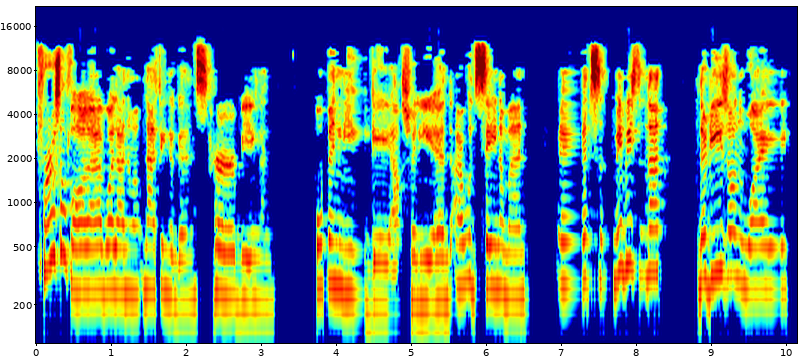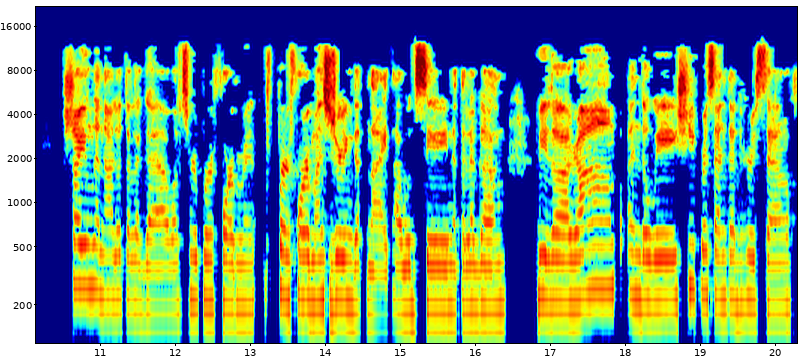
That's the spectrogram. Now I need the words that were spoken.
first of all, uh, wala naman nothing against her being an openly gay actually. And I would say naman, it's maybe it's not the reason why siya yung nanalo talaga was her performance performance during that night. I would say na talagang with the ramp and the way she presented herself,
